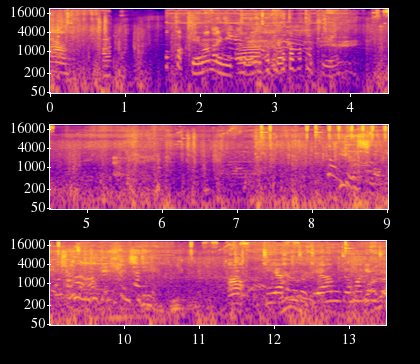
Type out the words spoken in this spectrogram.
아 포탑 개 많네 밑에 아, 포탑, 포탑, 포탑. 궁극의 현실이에요 아 뒤에 한중 뒤에 한중 확인 중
